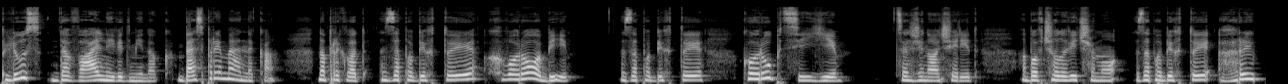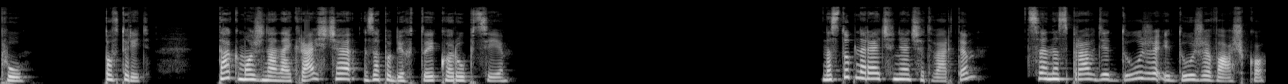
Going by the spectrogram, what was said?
плюс давальний відмінок без прийменника. Наприклад, запобігти хворобі, запобігти корупції це жіночий рід, або в чоловічому запобігти грипу. Повторіть, так можна найкраще запобігти корупції. Наступне речення четверте. Це насправді дуже і дуже важко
